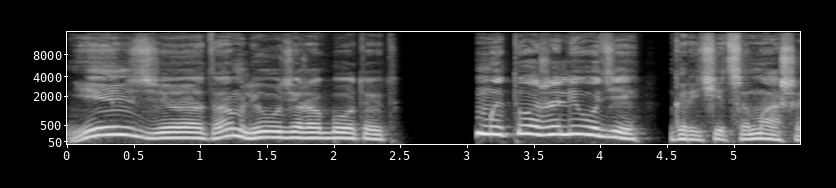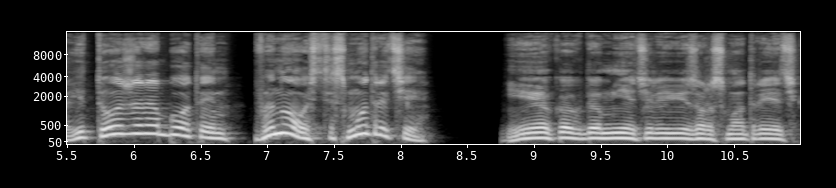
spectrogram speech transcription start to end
нельзя, там люди работают». «Мы тоже люди», — горячится Маша, — «и тоже работаем. Вы новости смотрите?» «Некогда мне телевизор смотреть»,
